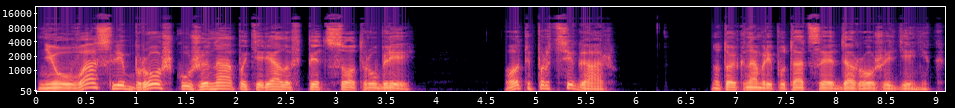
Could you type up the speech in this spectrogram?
не у вас ли брошку жена потеряла в пятьсот рублей? Вот и портсигар. Но только нам репутация дороже денег.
